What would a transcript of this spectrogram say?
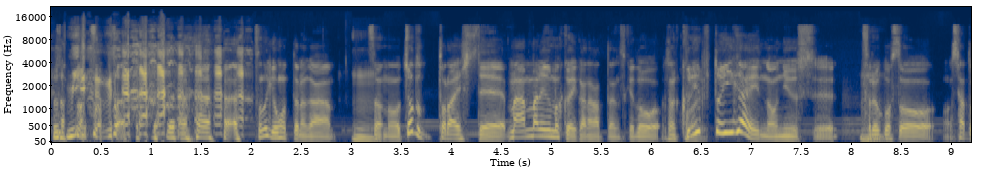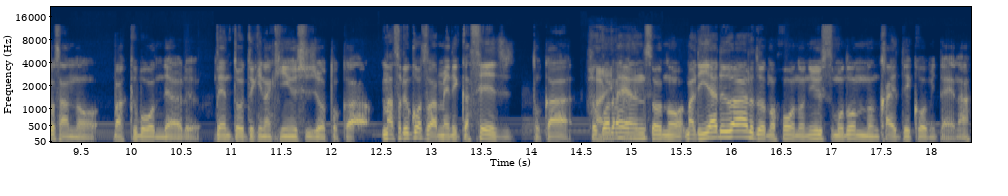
そ の時思ったのが、うんその、ちょっとトライして、まああんまりうまくはいかなかったんですけど、そのクリプト以外のニュース、それこそ佐藤さんのバックボーンである伝統的な金融市場とか、まあそれこそアメリカ政治とか、そこらはいは辺その、まあリアルワールドの方のニュースもどんどん書いていこうみたいな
